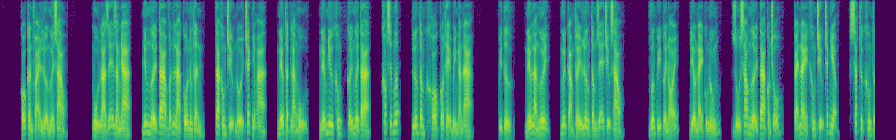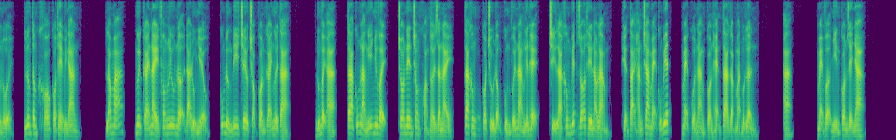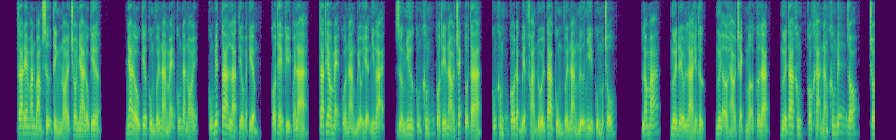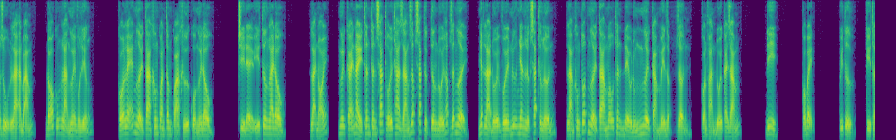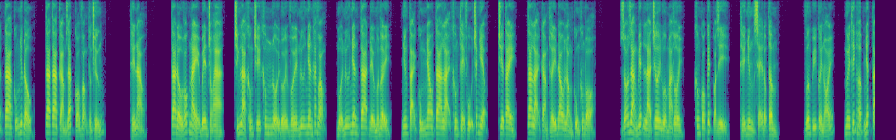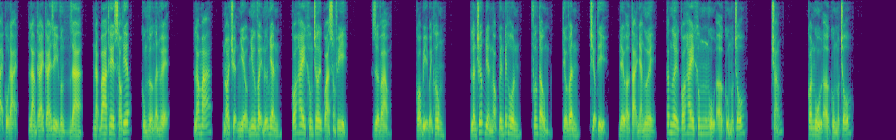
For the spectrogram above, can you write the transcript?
Có cần phải lừa ngươi sao? Ngủ là dễ dàng nha, nhưng người ta vẫn là cô nương thân, ta không chịu nổi trách nhiệm à nếu thật là ngủ, nếu như không cưới người ta khóc sức mướt, lương tâm khó có thể bình an à. quý tử, nếu là ngươi ngươi cảm thấy lương tâm dễ chịu sao? Vương quý cười nói, điều này cũng đúng, dù sao người ta còn chỗ, cái này không chịu trách nhiệm, xác thực không tưởng nổi, lương tâm khó có thể bình an. Lão mã, ngươi cái này phong lưu nợ đã đủ nhiều, cũng đừng đi t r e o chọc con gái người ta. Đúng vậy à ta cũng là nghĩ như vậy, cho nên trong khoảng thời gian này, ta không có chủ động cùng với nàng liên hệ, chỉ là không biết rõ thế nào làm, hiện tại hắn cha mẹ cũng biết, mẹ của nàng còn hẹn ta gặp mặt một lần. A, mẹ vợ nhìn con rể nha. Ta đem ăn bám sự tình nói cho nha đầu kia nha đầu kia cùng với nàng mẹ cũng đã nói, cũng biết ta là tiểu bạch kiểm, có thể kỳ quái là, ta theo mẹ của nàng biểu hiện nhìn lại, dường như cũng không có thế nào trách tội ta, cũng không có đặc biệt phản đối ta cùng với nàng nữ nhi cùng một chỗ. Lao mã, người đều là hiện thực, người ở hào trạch mở cờ lạc, người ta không có khả năng không biết rõ, cho dù là ăn bám, đó cũng là ngươi vô liếng. Có lẽ người ta không quan tâm quá khứ của ngươi đâu, chỉ để ý tương lai đâu. Lại nói, ngươi cái này thân thân xác thối tha dáng dấp xác thực tương đối hấp dẫn người, nhất là đối với nữ nhân lực sát thương lớn, làm không tốt người ta mẫu thân đều đúng ngươi cảm mến dập dợn còn phản đối cái dám đi. Có bệnh. Quý tử, kỳ thật ta cũng nhức đầu, ta ta cảm giác có vọng tưởng chứng. Thế nào? Ta đầu góc này bên trong a, chính là khống chế không nổi đối với nữ nhân khát vọng, mỗi nữ nhân ta đều muốn vậy, nhưng tại cùng nhau ta lại không thể phụ trách nhiệm, chia tay, ta lại cảm thấy đau lòng cũng không bỏ. Rõ ràng biết là chơi đùa mà thôi, không có kết quả gì, thế nhưng sẽ động tâm. Vương quý cười nói, ngươi thích hợp nhất tại cổ đại, làm cái cái gì vương ra nạp ba thê sáu thiếp, cùng hưởng ân huệ. Lao mã, nói chuyện nhiều như vậy nữ nhân, có hay không chơi qua song phi? Dựa vào, có bị bệnh không? Lần trước điền ngọc quyên kết hôn, phương tổng, tiểu vân, triệu tỷ đều ở tại nhà ngươi, các ngươi có hay không ngủ ở cùng một chỗ? Trắng con ngủ ở cùng một chỗ.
